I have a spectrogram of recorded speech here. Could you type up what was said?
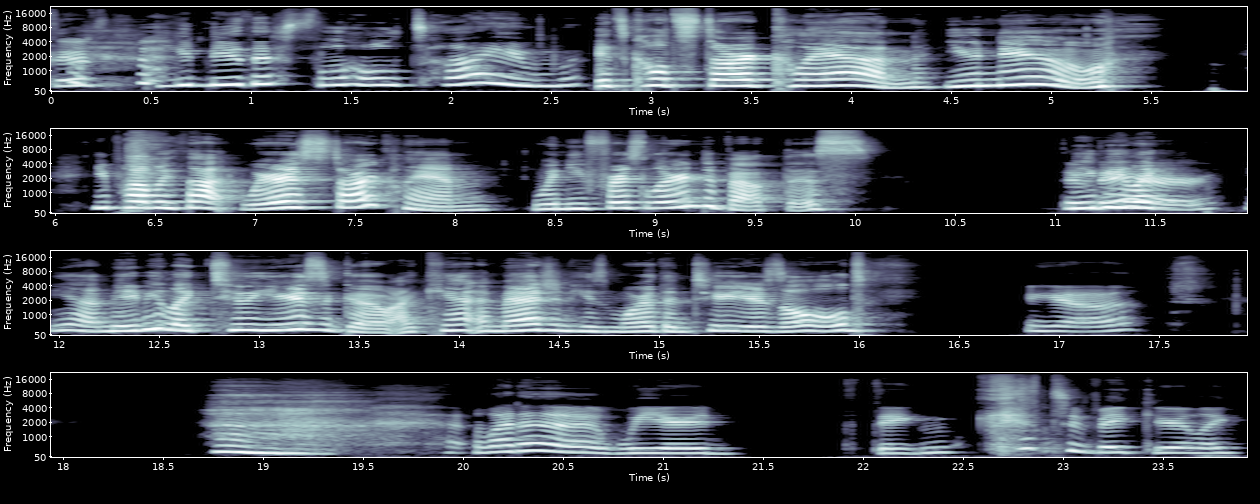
There's, you knew this the whole time. It's called Star Clan. You knew. You probably thought, where is Star Clan when you first learned about this? They're Maybe, like- Yeah, maybe like two years ago. I can't imagine he's more than two years old. yeah. What a weird thing to make your like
